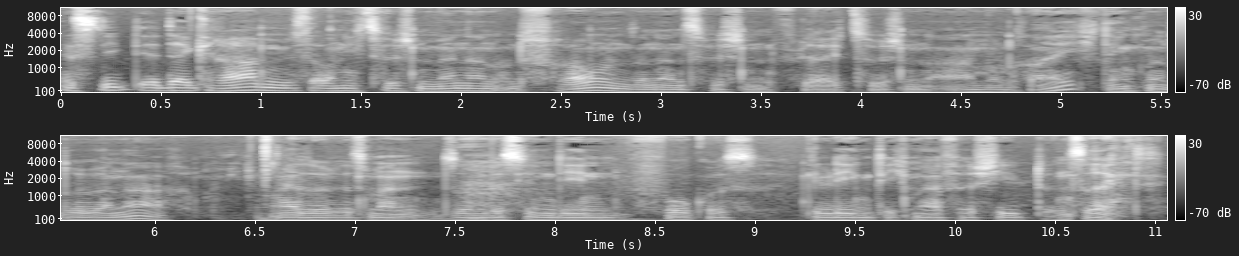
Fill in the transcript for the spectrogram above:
es liegt, der Graben ist auch nicht zwischen Männern und Frauen, sondern zwischen, vielleicht zwischen Arm und Reich. Denkt mal drüber nach. Also, dass man so ein bisschen den Fokus gelegentlich mal verschiebt und sagt,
